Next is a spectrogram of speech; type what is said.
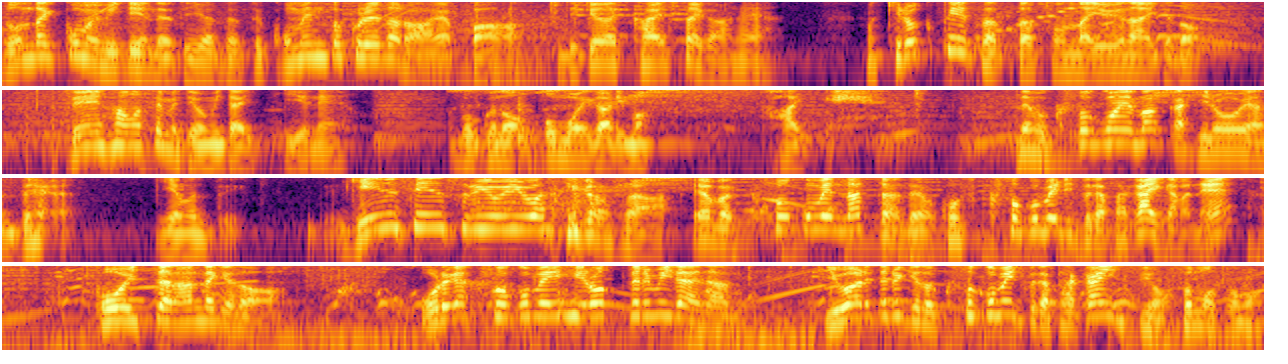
どんだけコメ見てんだよって言うやつだってコメントくれたらやっぱできるだけ返したいからね。まあ、記録ペースだったらそんな余裕ないけど、前半はせめて読みたいっていうね、僕の思いがあります。はい。でもクソコメばっか拾うやんって。いや待って、厳選する余裕はないからさ、やっぱクソコメになっちゃうんだよ。クソコメ率が高いからね。こう言っちゃなんだけど、俺がクソコメ拾ってるみたいな、言われてるけどクソコメ率が高いんすよ、そもそも。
